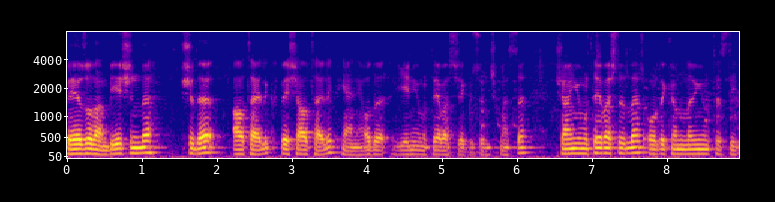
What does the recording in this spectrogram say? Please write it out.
Beyaz olan 1 yaşında. Şu da 6 aylık, 5-6 aylık. Yani o da yeni yumurtaya başlayacak bir sorun çıkmazsa. Şu an yumurtaya başladılar. Oradaki onların yumurtası değil.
